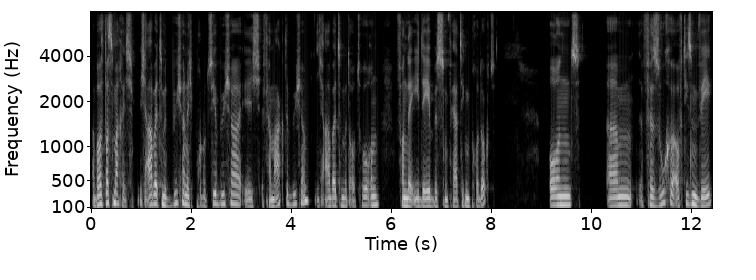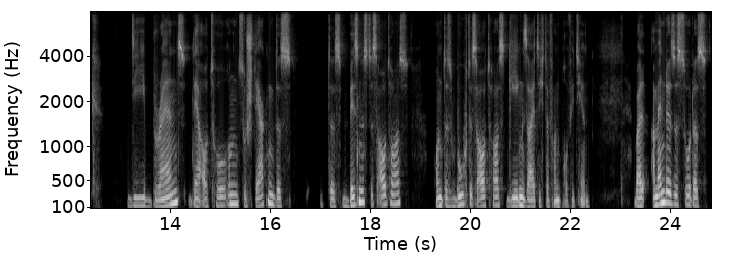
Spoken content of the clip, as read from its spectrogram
Aber was, was mache ich? Ich arbeite mit Büchern, ich produziere Bücher, ich vermarkte Bücher, ich arbeite mit Autoren von der Idee bis zum fertigen Produkt und ähm, versuche auf diesem Weg die Brand der Autoren zu stärken, das, das Business des Autors und das Buch des Autors gegenseitig davon profitieren. Weil am Ende ist es so, dass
